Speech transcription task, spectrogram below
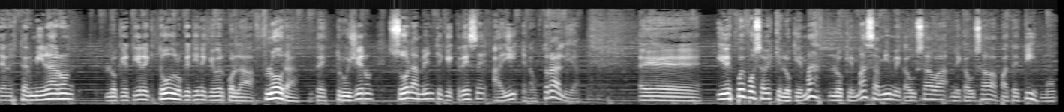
Te exterminaron lo que tiene todo lo que tiene que ver con la flora, destruyeron solamente que crece ahí en Australia. Eh, y después vos sabés que lo que más lo que más a mí me causaba me causaba patetismo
